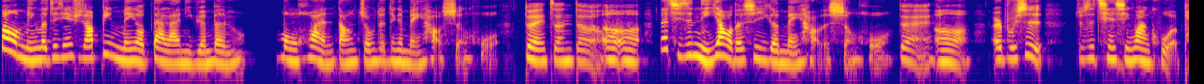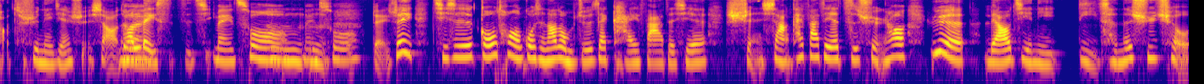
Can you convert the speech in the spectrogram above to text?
报名了这间学校，并没有带来你原本梦幻当中的那个美好生活。对，真的，嗯嗯，那其实你要的是一个美好的生活，对，嗯，而不是就是千辛万苦的跑去那间学校，然后累死自己。没错，没错，对，所以其实沟通的过程当中，我们就是在开发这些选项，开发这些资讯，然后越了解你底层的需求，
